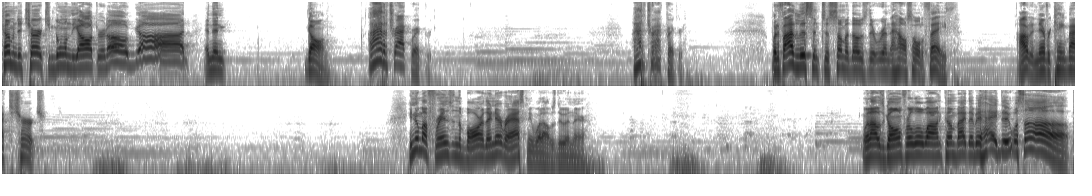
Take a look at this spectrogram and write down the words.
Coming to church and going to the altar and, oh, God, and then gone. I had a track record. I had a track record. But if I'd listened to some of those that were in the household of faith, I would have never came back to church. You know my friends in the bar, they never asked me what I was doing there. When I was gone for a little while and come back, they'd be, hey, dude, what's up?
